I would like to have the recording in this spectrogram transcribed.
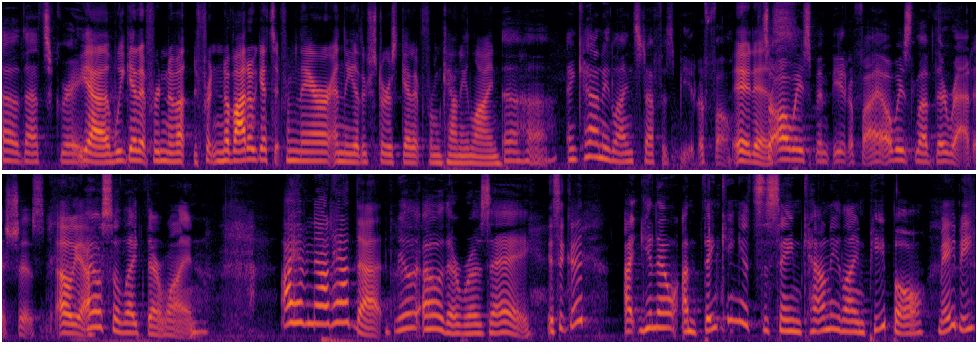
Oh, that's great. Yeah, we get it Nov- for Novato gets it from there, and the other stores get it from County Line. Uh huh. And county line stuff is beautiful. It is. It's always been beautiful. I always love their radishes. Oh, yeah. I also like their wine. I have not had that. Really? Oh, their rosé. Is it good? I, you know, I'm thinking it's the same county line people. Maybe.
